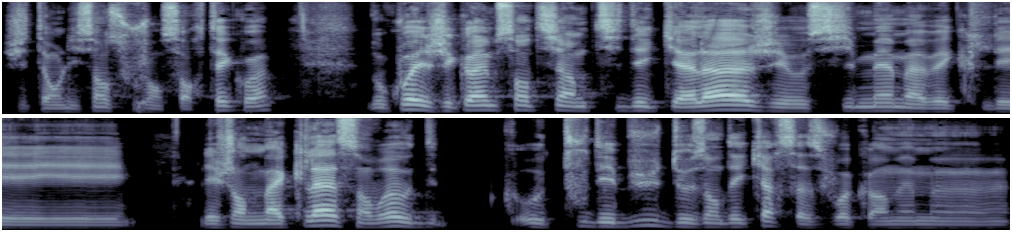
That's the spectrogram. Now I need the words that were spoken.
j'étais en licence où j'en sortais, quoi. Donc ouais, j'ai quand même senti un petit décalage et aussi même avec les les gens de ma classe. En vrai, au tout début, 2 ans d'écart, ça se voit quand même,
